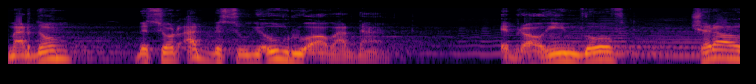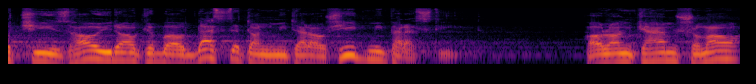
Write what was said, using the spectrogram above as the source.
مردم به سرعت به سوی او رو آوردند. ابراهیم گفت چرا چیزهایی را که با دستتان میتراشید میپرستید؟ حالان که هم شما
